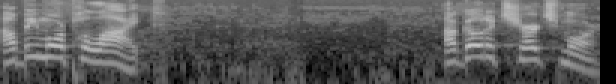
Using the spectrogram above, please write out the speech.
I'll be more polite. I'll go to church more.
